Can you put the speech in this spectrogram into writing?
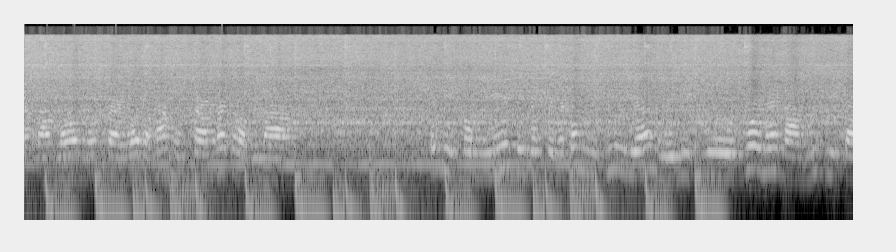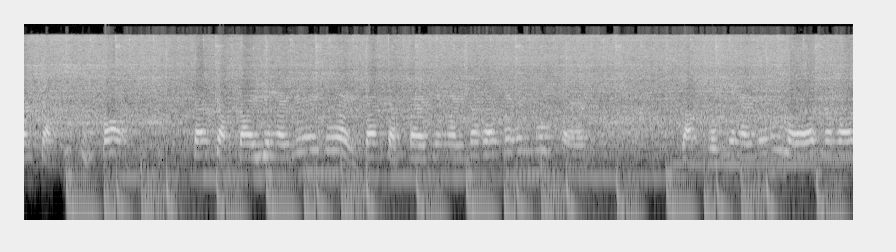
นะครับแล้วหมุนแปลงเราสามารถหมุนแปลงได้ตลอดเวลาเทคนิคตรงนี้จึงจำเป็นจะต้องมีพี่เลี้ยงหรือมีครูช่วยแนะนำวิธีการจับที่ถูกต้อง การจับใดยังไงไม่ให้เมื่อยการจับแปลงยังไงนะครับไม่ให้เมื่อยแขนจับผมยังไงไม่ให้ร้อนนะครับ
